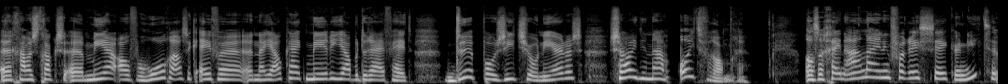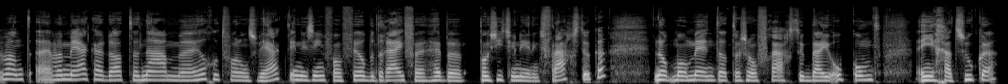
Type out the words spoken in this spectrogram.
Uh, gaan we straks uh, meer over horen. Als ik even naar jou kijk, Mary, jouw bedrijf heet De Positioneerders. Zou je die naam ooit veranderen? Als er geen aanleiding voor is, zeker niet. Want uh, we merken dat de naam uh, heel goed voor ons werkt. In de zin van veel bedrijven hebben positioneringsvraagstukken. En op het moment dat er zo'n vraagstuk bij je opkomt en je gaat zoeken,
